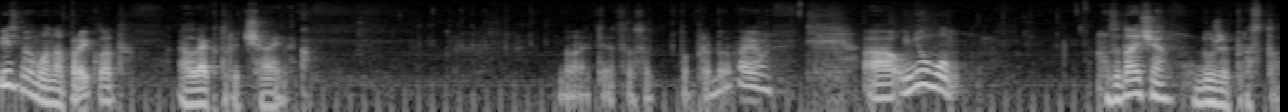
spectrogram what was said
Візьмемо, наприклад, електрочайник. Давайте я це все поприбираю. А, у ньому задача дуже проста.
